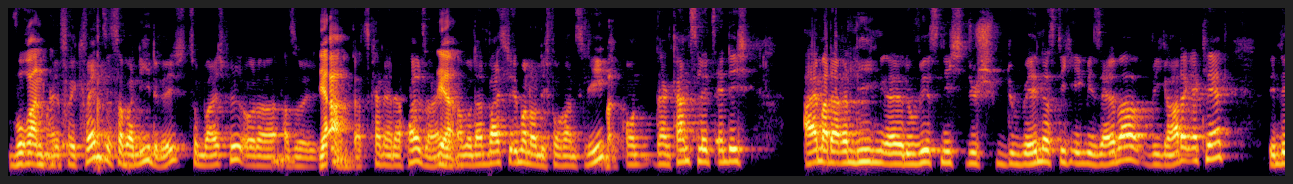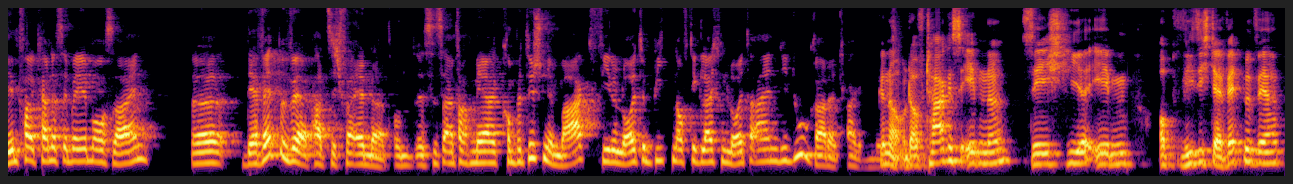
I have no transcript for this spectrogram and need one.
woran? Meine Frequenz ist aber niedrig, zum Beispiel, oder also ja. das kann ja der Fall sein. Ja. Aber dann weißt du immer noch nicht, woran es liegt. Und dann kann es letztendlich einmal darin liegen, äh, du wirst nicht, du, du behinderst dich irgendwie selber, wie gerade erklärt. In dem Fall kann es aber eben auch sein, der Wettbewerb hat sich verändert und es ist einfach mehr Competition im Markt. Viele Leute bieten auf die gleichen Leute ein, die du gerade targeten willst. Genau, und auf Tagesebene sehe ich hier eben, ob wie sich der Wettbewerb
